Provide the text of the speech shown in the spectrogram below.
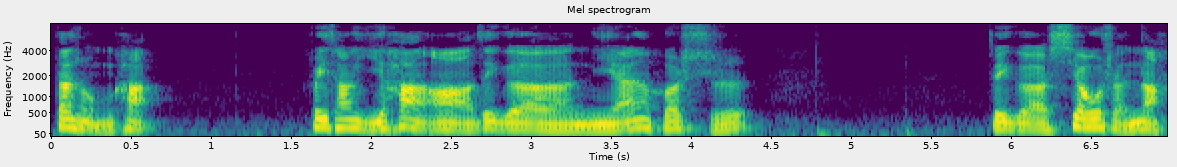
但是我们看，非常遗憾啊，这个年和时。这个枭神呐，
